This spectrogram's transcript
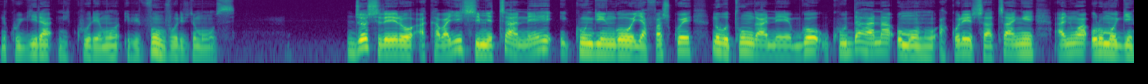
ni kugira nikuremwo ibivumvuri vy'umunsi Josh rero akaba yishimye cyane ku ngingo yafashwe n'ubutungane bwo kudahana umuntu akoresha canke anywa urumogi.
